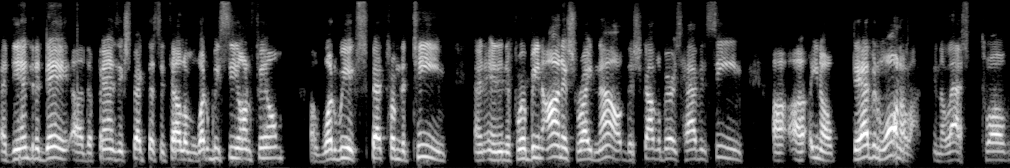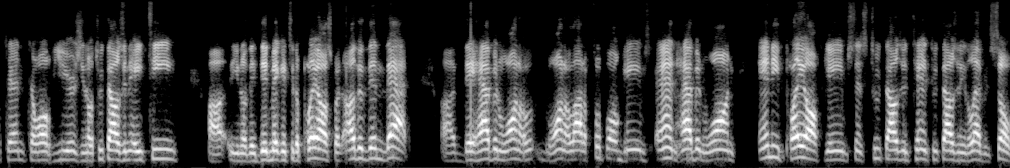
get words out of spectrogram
at the end of the day, uh, the fans expect us to tell them what we see on film, uh, what we expect from the team. And, and if we're being honest right now, the Chicago Bears haven't seen, uh, uh you know, they haven't won a lot in the last 12, 10, 12 years. You know, 2018, uh, you know, they did make it to the playoffs. But other than that, uh, they haven't won a, won a lot of football games and haven't won any playoff game since 2010, 2011. So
